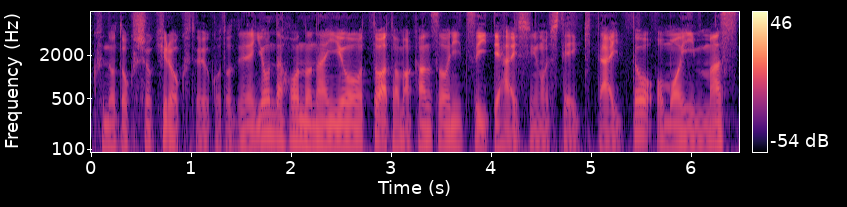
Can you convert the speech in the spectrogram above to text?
僕の読書記録ということでね読んだ本の内容とあとま感想について配信をしていきたいと思います。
